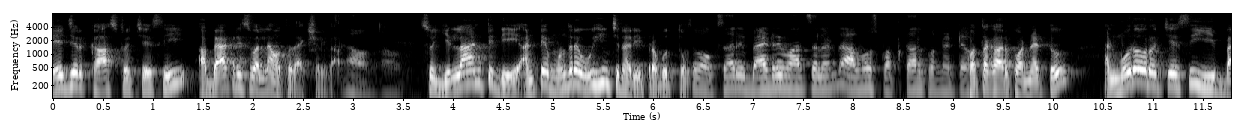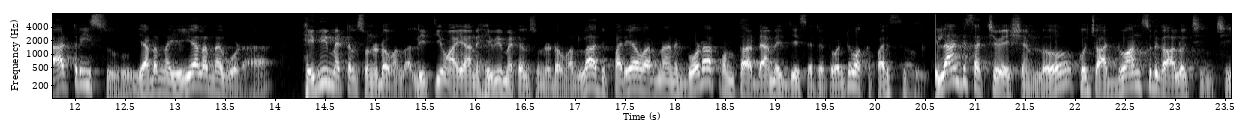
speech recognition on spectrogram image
మేజర్ కాస్ట్ వచ్చేసి ఆ బ్యాటరీస్ వల్లనే అవుతుంది యాక్చువల్గా సో ఇలాంటిది అంటే ముందరే ఊహించినారు ఈ ప్రభుత్వం. సో ఒకసారి బ్యాటరీ మార్చాలంటే ఆల్మోస్ట్ కొత్త కారు కొన్నట్టే కొత్త కారు కొన్నట్టు. అండ్ మోర్ ఓవర్ వచ్చేసి ఈ బ్యాటరీస్ ఎడన్నా వేయాలన్నా కూడా హెవీ మెటల్స్ ఉండడం వల్ల లిథియం అయాన్ హెవీ మెటల్స్ ఉండడం వల్ల అది పర్యావరణానికి కూడా కొంత డ్యామేజ్ చేసేటటువంటి ఒక పరిస్థితి. ఇలాంటి సిచ్యువేషన్లో కొంచెం అడ్వాన్స్డ్గా ఆలోచించి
